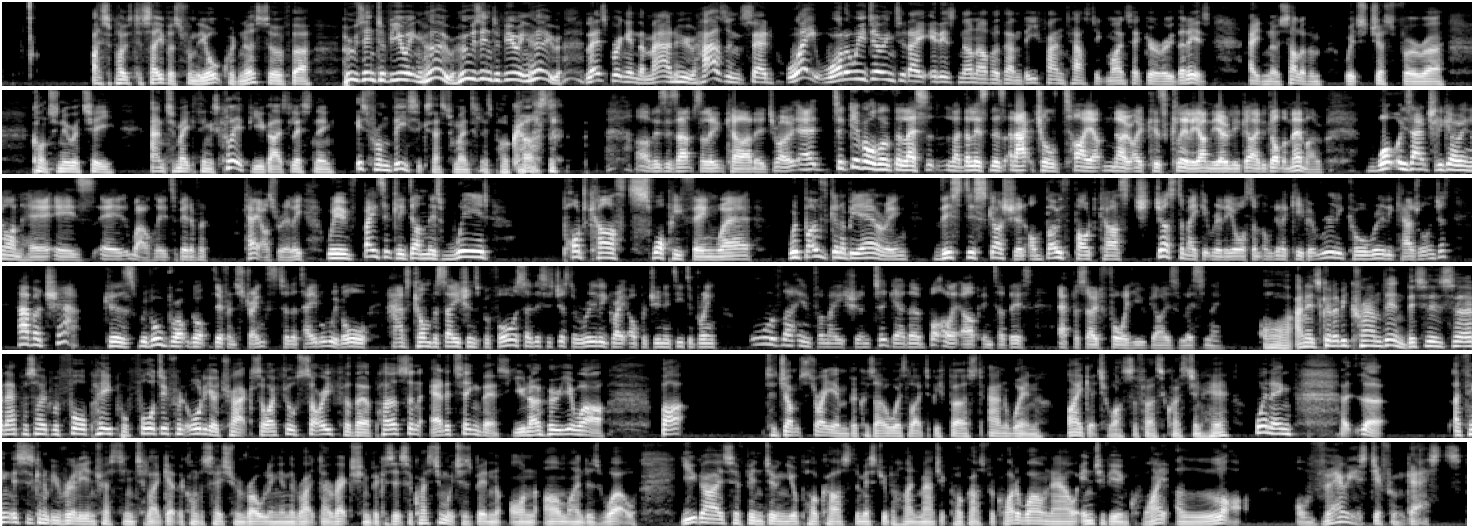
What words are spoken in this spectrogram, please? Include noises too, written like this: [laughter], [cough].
I suppose to save us from the awkwardness of the who's interviewing who? Who's interviewing who? Let's bring in the man who hasn't said, wait, what are we doing today? It is none other than the fantastic mindset guru that is Aidan O'Sullivan, which just for uh, continuity and to make things clear for you guys listening, is from the Successful Mentalist podcast. [laughs] [laughs] Oh, this is absolute carnage, right? Uh, to give all of the less, like the listeners an actual tie-up note, because clearly I'm the only guy that got the memo. What is actually going on here is, uh, well, it's a bit of a chaos, really. We've basically done this weird podcast swappy thing where we're both going to be airing this discussion on both podcasts just to make it really awesome. And we're going to keep it really cool, really casual, and just have a chat because we've all brought got different strengths to the table. We've all had conversations before, so this is just a really great opportunity to bring all of that information together, bottle it up into this episode for you guys listening. Oh, and it's going to be crammed in. This is an episode with four people, four different audio tracks. So I feel sorry for the person editing this. You know who you are. But to jump straight in, because I always like to be first and win, I get to ask the first question here. Winning. Uh, look, I think this is going to be really interesting to like get the conversation rolling in the right direction because it's a question which has been on our mind as well. You guys have been doing your podcast, the Mystery Behind Magic podcast, for quite a while now, interviewing quite a lot of various different guests.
